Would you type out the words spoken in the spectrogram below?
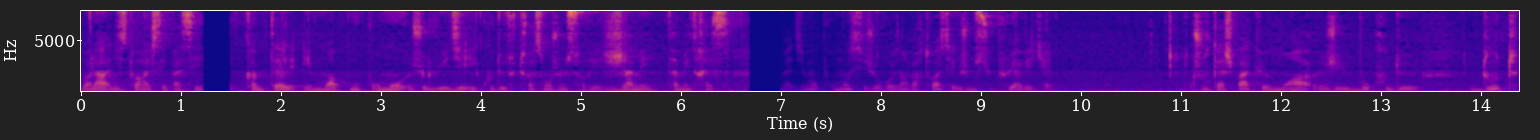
Voilà, l'histoire, elle s'est passée comme telle. Et moi, mot pour mot, je lui ai dit, écoute, de toute façon, je ne serai jamais ta maîtresse. Il m'a dit mot pour mot, si je reviens vers toi, c'est que je ne suis plus avec elle. je ne vous cache pas que moi, j'ai eu beaucoup de doutes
